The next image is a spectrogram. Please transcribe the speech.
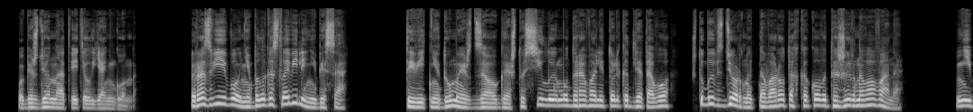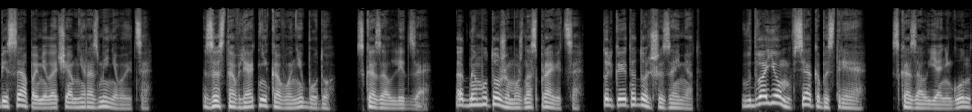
— убежденно ответил Яньгун. «Разве его не благословили небеса? Ты ведь не думаешь, Цзаогэ, что силу ему даровали только для того, чтобы вздернуть на воротах какого-то жирного вана? Небеса по мелочам не размениваются. «Заставлять никого не буду», — сказал Лидзе. «Одному тоже можно справиться, только это дольше займет. Вдвоем всяко быстрее», — сказал Яньгун,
